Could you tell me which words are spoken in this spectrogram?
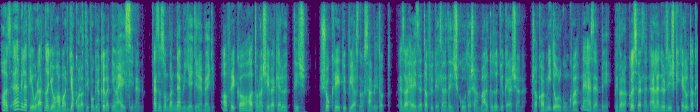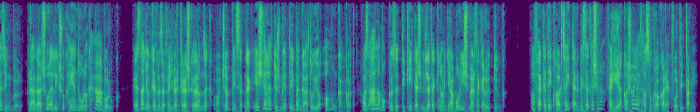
Az elméleti órát nagyon hamar gyakorlati fogja követni a helyszínen. Ez azonban nem jegyre megy. Afrika a 60-as évek előtt is sokrétű piacnak számított. Ez a helyzet a függetlenedésük óta sem változott gyökeresen. Csak a mi dolgunk vált nehezebbé, mivel a közvetlen ellenőrzés kikerült a kezünkből. Ráadásul elég sok helyen dúlnak háborúk. Ez nagyon kedvez a fegyverkereskedelemnek, a csempészetnek és jelentős mértékben gátolja a munkánkat. Az államok közötti kétes ügyletek nagyjából ismertek előttünk. A fekedék harcai természetesen a fehérek a saját haszunkra akarják fordítani.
